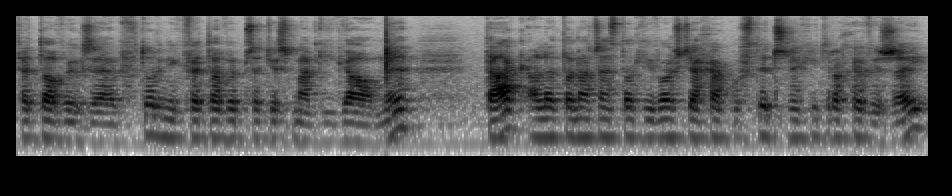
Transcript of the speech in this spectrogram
fetowych, że wtórnik fetowy przecież ma gigaomy. Tak, ale to na częstotliwościach akustycznych i trochę wyżej.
